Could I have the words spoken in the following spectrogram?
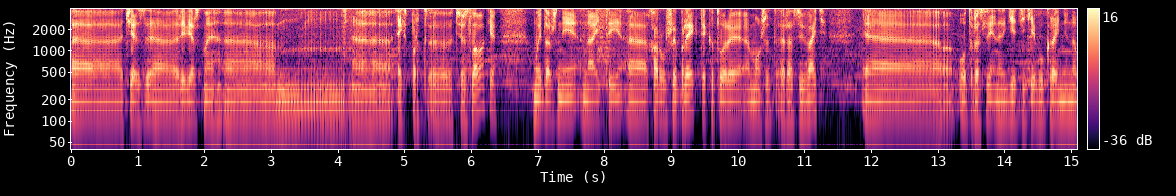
э, через э, реверсный э, м, э, экспорт э, через Словакию, мы должны найти э, хорошие проекты, которые может развивать отрасли энергетики в Украине на.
